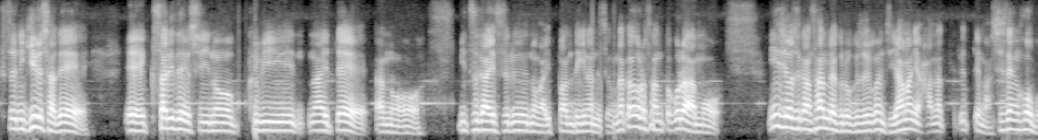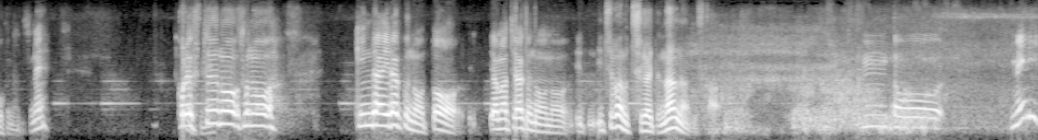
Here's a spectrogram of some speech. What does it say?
普通に牛舎で、えー鎖で牛の首泣いて、あの、密飼いするのが一般的なんですよ。中浦さんのところはもう、24時間365日山に放ってるって、まあ、自然放牧なんですね。これ、普通の、その、近代酪農と山地酪農のい一番の違いって何なんですか？うーんと、メリッ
